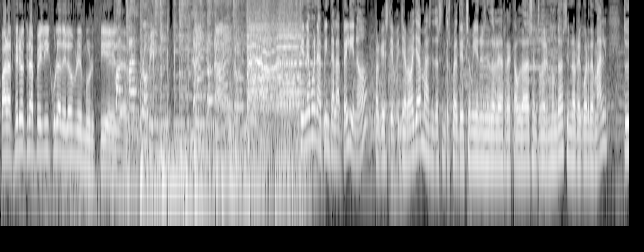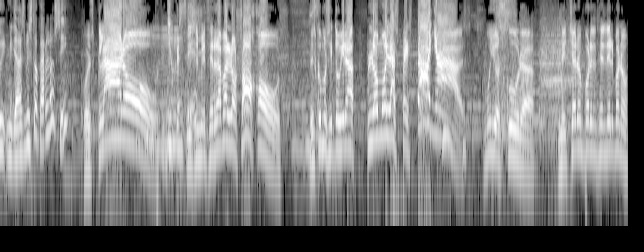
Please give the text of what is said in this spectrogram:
para hacer otra película del hombre murciélago. Tiene buena pinta la peli, ¿no? Porque llevaba ya más de 248 millones de dólares recaudados en todo el mundo, si no recuerdo mal. ¿Tú ya has visto, Carlos? Sí. Pues claro. Yo qué sé. Y se me cerraban los ojos. Es como si tuviera plomo en las pestañas muy oscura. Me echaron por encender, bueno,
